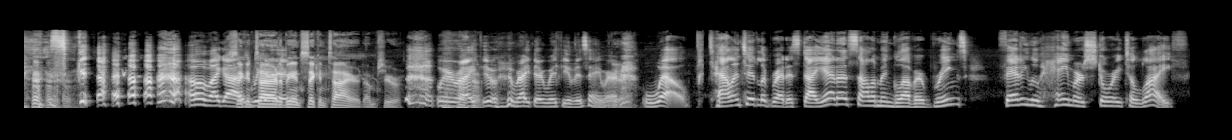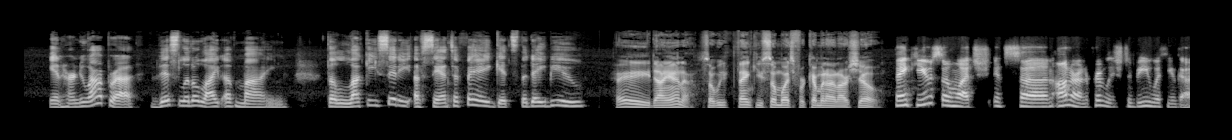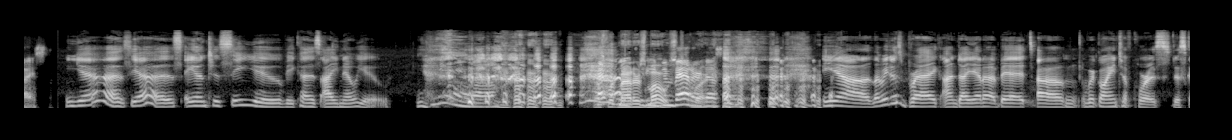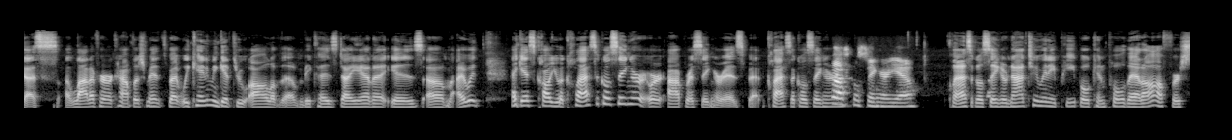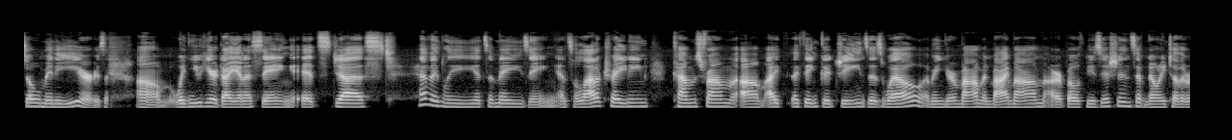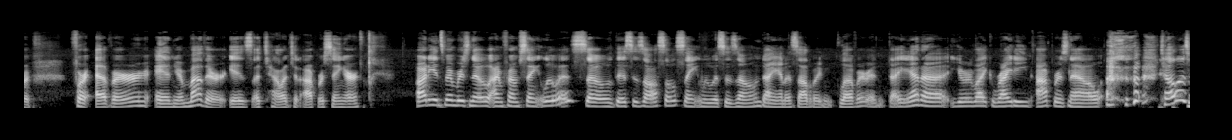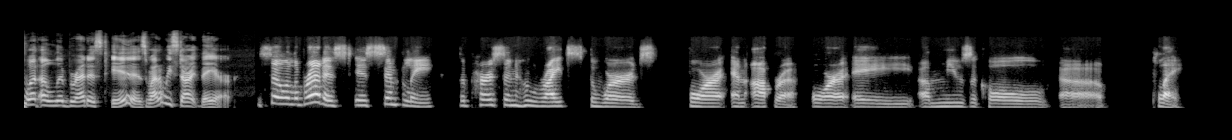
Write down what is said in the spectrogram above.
oh my gosh. sick and tired of being sick and tired, I'm sure. We're right there, right there with you, Miss Hamer. Yeah. Well, talented librettist Diana Solomon Glover brings Fannie Lou Hamer's story to life in her new opera, This Little Light of Mine. The lucky city of Santa Fe gets the debut. Hey, Diana. So we thank you so much for coming on our show. Thank you so much. It's uh, an honor and a privilege to be with you guys. Yes, yes, and to see you because I know you. Yeah. That's what matters Even most. better, Right. doesn't it? yeah, let me just brag on Diana a bit. Um, we're going to, of course, discuss a lot of her accomplishments, but we can't even get through all of them because Diana is, um, I would, I guess, call you a classical singer or opera singer is, but classical singer. Classical singer, yeah. classical singer. Not too many people can pull that off for so many years. Um, when you hear Diana sing, it's just heavenly. It's amazing. And it's a lot of training comes from, um, I, I think, good genes as well. I mean, your mom and my mom are both musicians, have known each other forever, and your mother is a talented opera singer. Audience members know I'm from St. Louis, so this is also St. Louis's own Diana Solomon Glover. And Diana, you're like writing operas now. Tell us what a librettist is. Why don't we start there? So a librettist is simply the person who writes the words for an opera or a, a musical uh, play.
